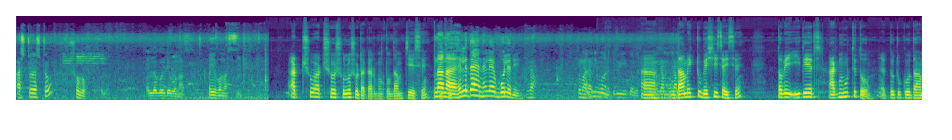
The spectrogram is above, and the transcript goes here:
আষ্ট আষ্ট ষোলো। এর লগে ওইটা বোনাস। হয়ে বোনাস। আটশো আটশো ষোলোশো টাকার মতো দাম চেয়েছে। না না হেলে দেখেন হেলে বলে দিই। আহ, দাম একটু বেশি চাইছে। তবে ঈদের আগ মুহূর্তে তো এতটুকু দাম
